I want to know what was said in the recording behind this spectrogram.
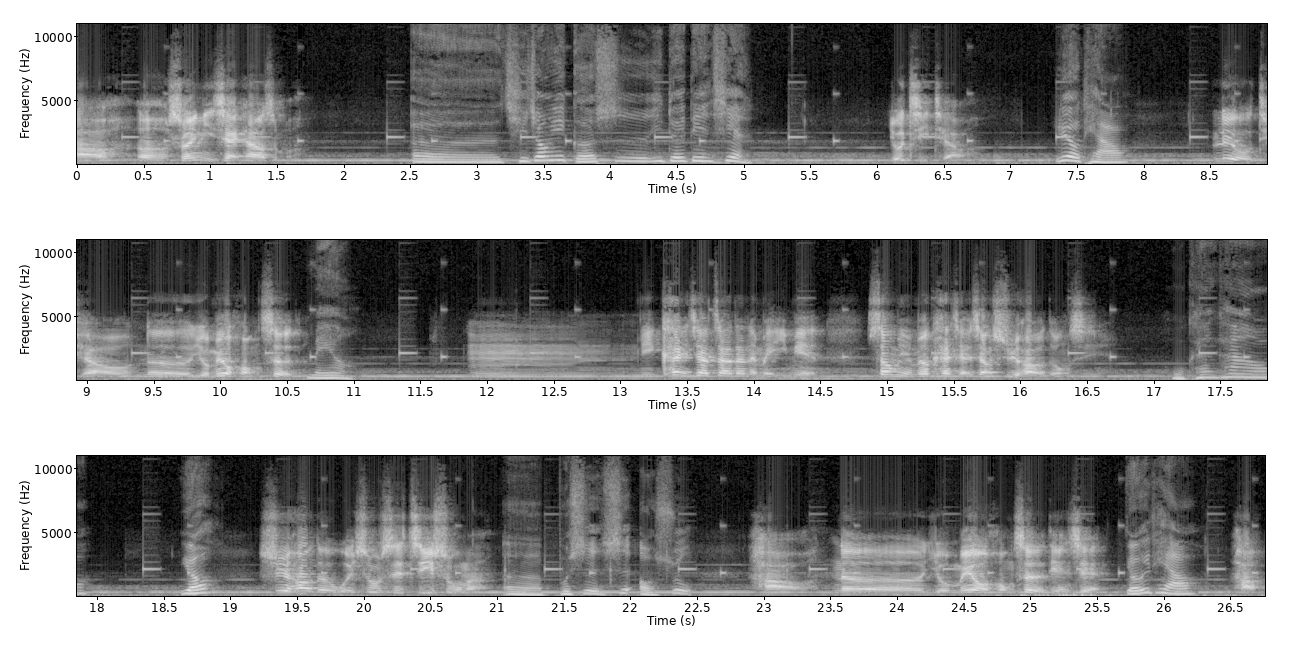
好，呃，所以你现在看到什么？呃，其中一格是一堆电线，有几条？六条。六条，那有没有黄色的？没有。嗯，你看一下炸弹的每一面，上面有没有看起来像序号的东西？我看看哦，有。序号的尾数是奇数吗？呃，不是，是偶数。好，那有没有红色的电线？有一条。好，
